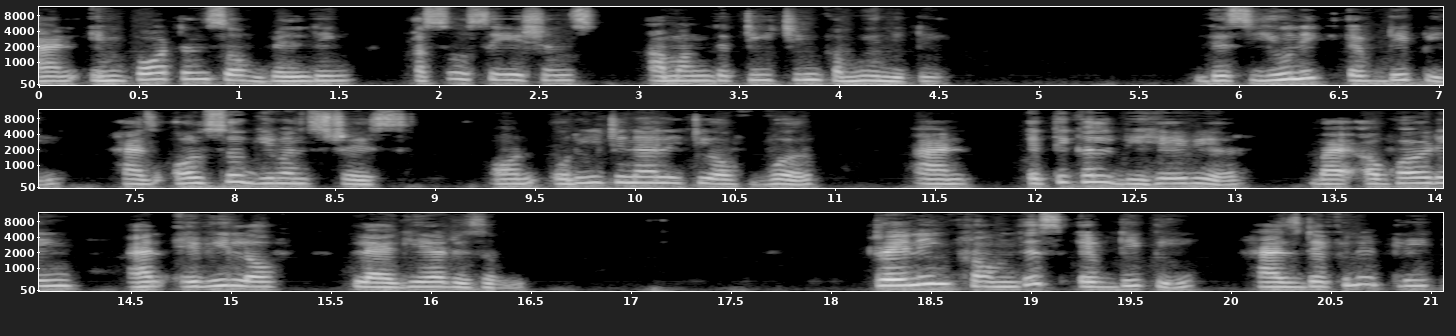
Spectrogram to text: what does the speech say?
and importance of building associations among the teaching community. This unique FDP has also given stress on originality of work and ethical behavior by avoiding an evil of plagiarism. Training from this FDP has definitely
